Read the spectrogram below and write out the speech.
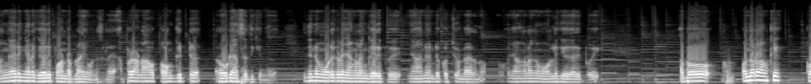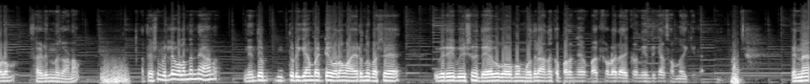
അങ്ങനെ ഇങ്ങനെ കയറി പോകേണ്ടപ്പോഴാണ് എനിക്ക് മനസ്സിലായി അപ്പോഴാണ് ആ കോൺക്രീറ്റ് റോഡ് ഞാൻ ശ്രദ്ധിക്കുന്നത്. ഇതിന്റെ മുകളിൽ കൂടെ ഞങ്ങളും കയറിപ്പോയി. ഞാനും എന്റെ കൊച്ചുണ്ടായിരുന്നു അപ്പോൾ ഞങ്ങളങ്ങ് മുകളിലേക്ക് കയറിപ്പോയി. അപ്പോൾ ഒന്നുകൂടെ നമുക്ക് ഈ കുളം സൈഡിൽ നിന്ന് കാണാം. അത്യാവശ്യം വലിയ കുളം തന്നെയാണ്. നീന്തി തുടിക്കാൻ പറ്റിയ കുളമായിരുന്നു. പക്ഷേ ഇവർ ഭീഷണി ദേവകോപം മുതലാന്നൊക്കെ പറഞ്ഞ് ബാക്കിയുള്ളവരെ അതിക്കൂടെ നീന്തിക്കാൻ സമ്മതിക്കില്ല. പിന്നെ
